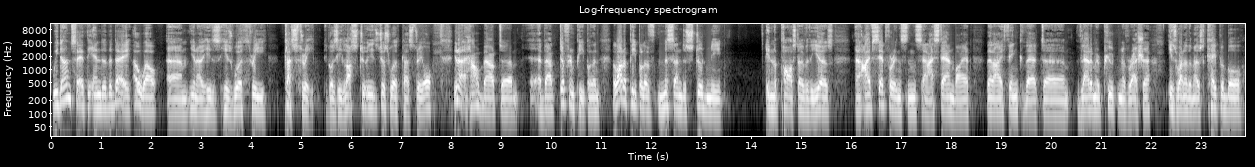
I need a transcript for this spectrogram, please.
We don't say at the end of the day oh well um, you know he's he's worth three plus three because he lost two. He's just worth plus three. Or, you know, how about um, about different people? And a lot of people have misunderstood me in the past over the years. Uh, I've said, for instance, and I stand by it, that I think that uh, Vladimir Putin of Russia is one of the most capable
